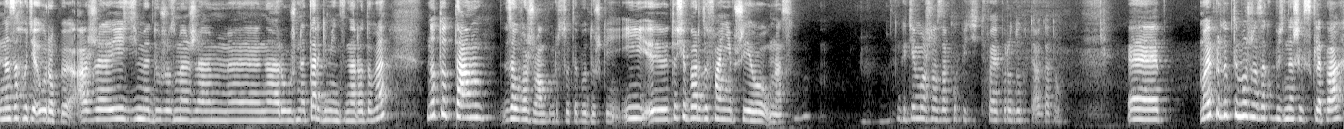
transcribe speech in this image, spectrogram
na zachodzie Europy, a że jeździmy dużo z mężem na różne targi międzynarodowe, no to tam zauważyłam po prostu te poduszki i to się bardzo fajnie przyjęło u nas. Gdzie można zakupić Twoje produkty, Agato? E, Moje produkty można zakupić w naszych sklepach,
